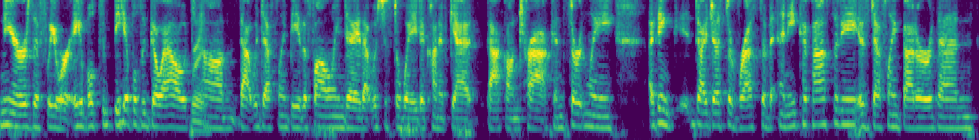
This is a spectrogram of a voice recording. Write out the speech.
new year's if we were able to be able to go out right. um, that would definitely be the following day. That was just a way to kind of get back on track. And certainly I think digestive rest of any capacity is definitely better than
